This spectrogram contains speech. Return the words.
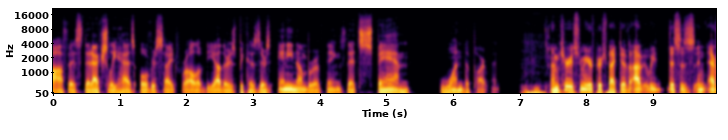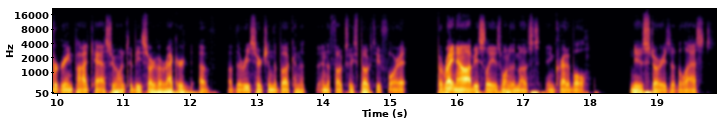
office that actually has oversight for all of the others because there's any number of things that span one department. Mm-hmm. I'm curious from your perspective. I, we this is an evergreen podcast. We want it to be sort of a record of of the research in the book and the and the folks we spoke to for it. But right now, obviously, is one of the most incredible news stories of the last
